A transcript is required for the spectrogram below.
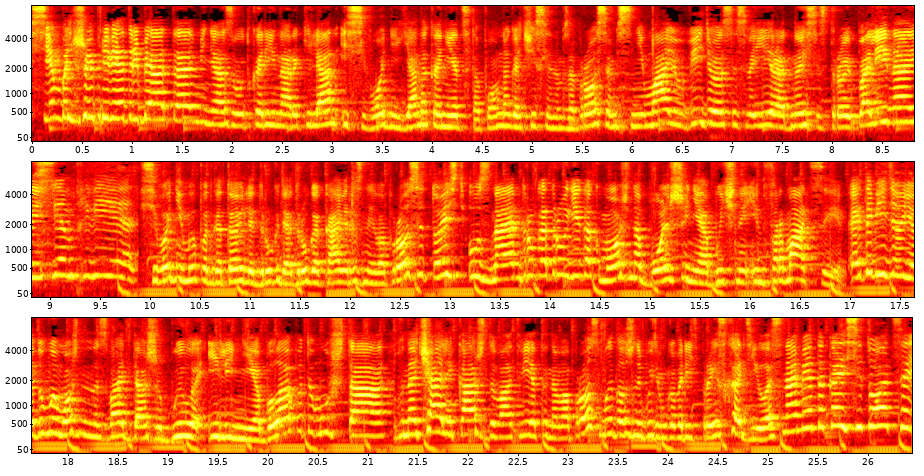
Всем большой привет, ребята! Меня зовут Карина Аракелян, и сегодня я наконец-то по многочисленным запросам снимаю видео со своей родной сестрой Полиной. Всем привет! Сегодня мы подготовили друг для друга каверзные вопросы, то есть узнаем друг о друге как можно больше необычной информации. Это видео, я думаю, можно назвать даже «было или не было», потому что в начале каждого ответа на вопрос мы должны будем говорить, происходила с нами такая ситуация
